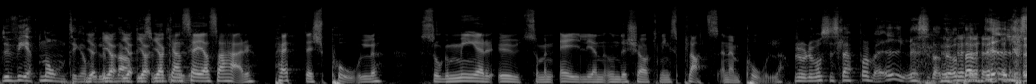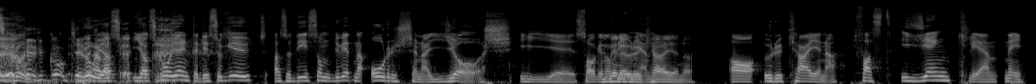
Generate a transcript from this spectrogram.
du vet någonting om Jag, jag, jag, jag, jag kan säga så här. Petters pool såg mer ut som en alien-undersökningsplats än en pool. Bror du måste släppa de här aliensna, du har nämnt aliens sju gånger. Bror, jag, sk- jag skojar inte, det såg ut, alltså det är som, du vet när orcherna görs i eh, Sagan Du om menar ringen? urkajerna? Ja, urukajerna. Fast egentligen, nej,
